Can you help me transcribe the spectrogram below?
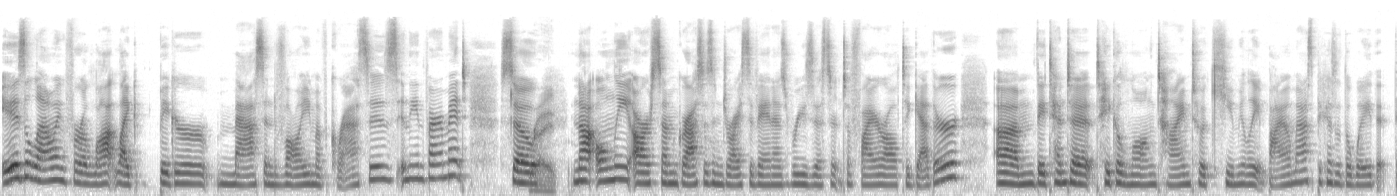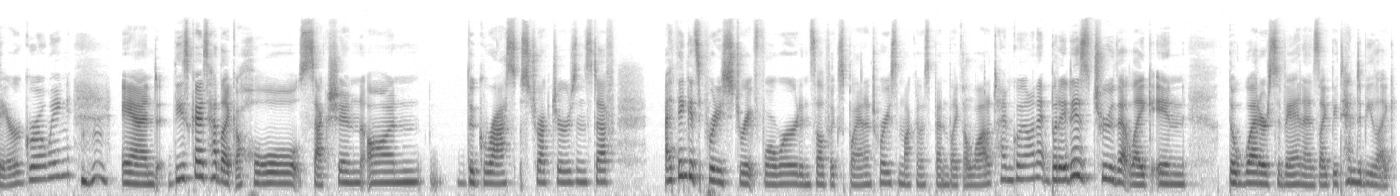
is allowing for a lot like bigger mass and volume of grasses in the environment. So Right. not only are some grasses in dry savannas resistant to fire altogether, um, they tend to take a long time to accumulate biomass because of the way that they're growing. And these guys had like a whole section on the grass structures and stuff. I think it's pretty straightforward and self-explanatory, so I'm not going to spend like a lot of time going on it. But it is true that like in the wetter savannas, like they tend to be like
